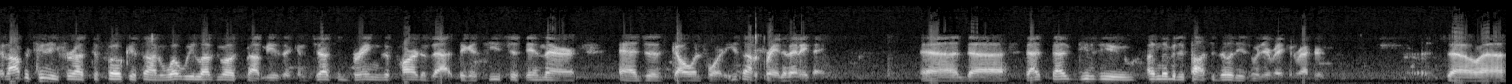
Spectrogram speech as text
an opportunity for us to focus on what we love most about music. And Justin brings a part of that because he's just in there and just going for it. He's not afraid of anything. And uh, that that gives you unlimited possibilities when you're making records. So uh,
